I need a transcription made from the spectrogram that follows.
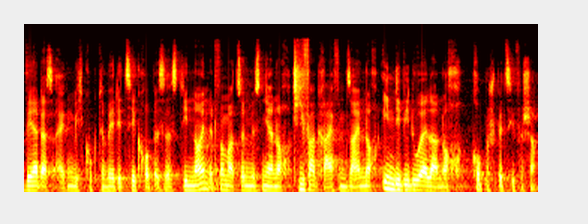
wer das eigentlich guckt und wer die Zielgruppe ist. Die neuen Informationen müssen ja noch tiefer greifend sein, noch individueller, noch gruppenspezifischer.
